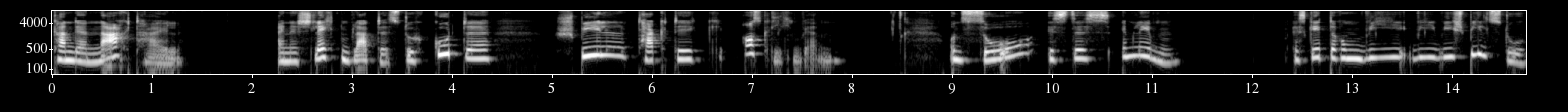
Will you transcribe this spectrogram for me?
kann der Nachteil eines schlechten Blattes durch gute Spieltaktik ausgeglichen werden. Und so ist es im Leben. Es geht darum, wie, wie, wie spielst du?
